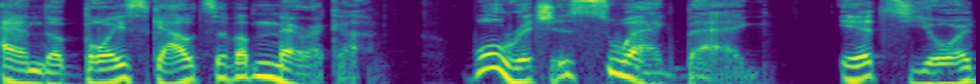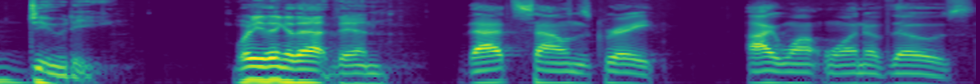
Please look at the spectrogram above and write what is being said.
and the Boy Scouts of America. Woolrich's swag bag. It's your duty. What do you think of that, Vin? That sounds great. I want one of those.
